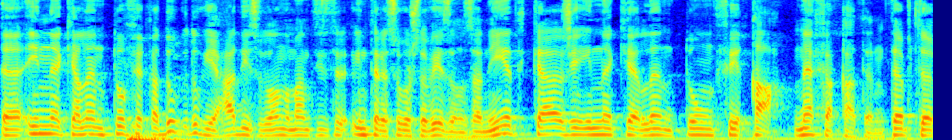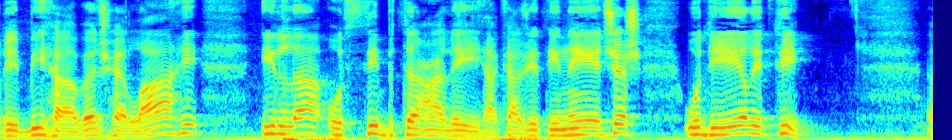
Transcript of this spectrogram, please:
E, inneke len tunfika, dug, dugi hadis, uglavnom man interes što je vezano za nijet, kaže inneke len tunfika, nefekaten, tebteri biha veđhe lahi, illa usibta aliha, kaže ti nećeš udjeliti uh,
